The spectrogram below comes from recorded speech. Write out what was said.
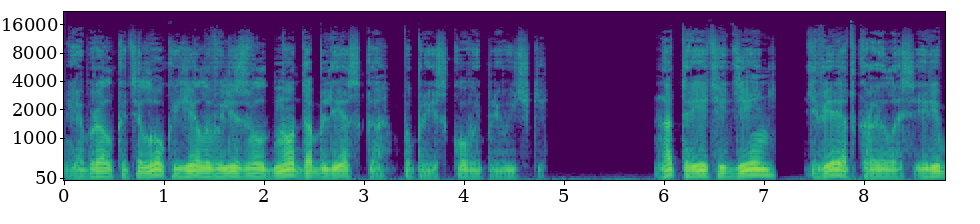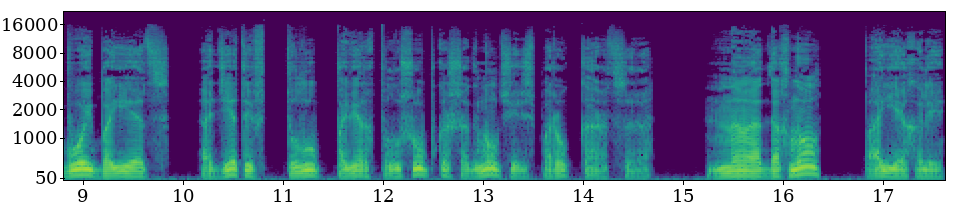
Я брал котелок, ел и вылизывал дно до блеска по приисковой привычке. На третий день дверь открылась, и рябой боец, одетый в тулуп поверх полушубка, шагнул через порог карцера. «Ну, отдохнул? Поехали!»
